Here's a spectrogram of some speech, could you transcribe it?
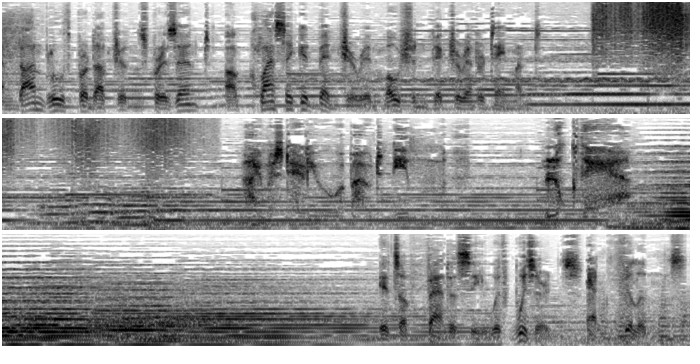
and Don Bluth Productions present a classic adventure in motion picture entertainment. I must tell you about Nim. Look there. It's a fantasy with wizards and villains.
